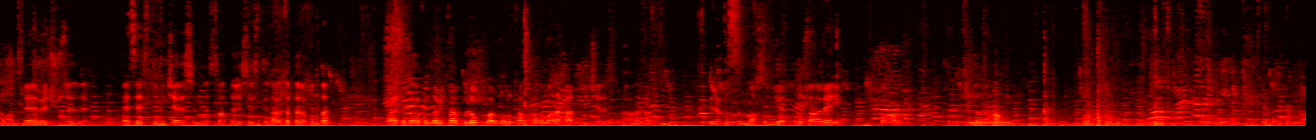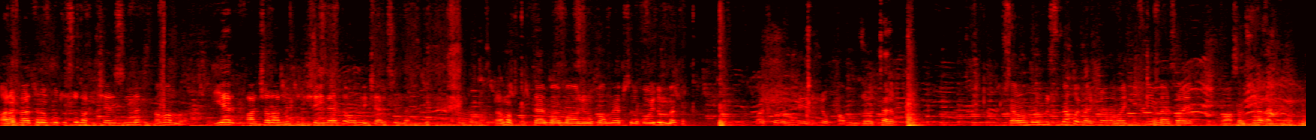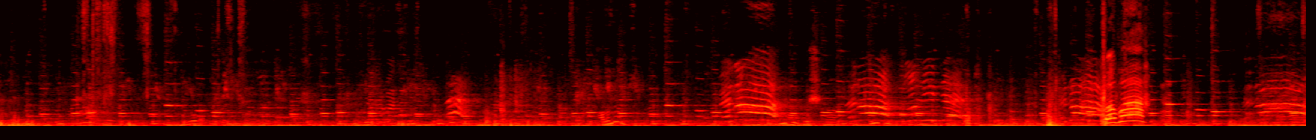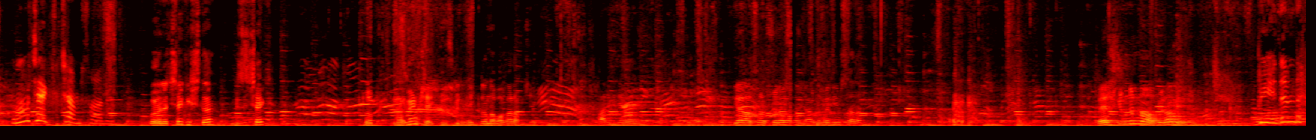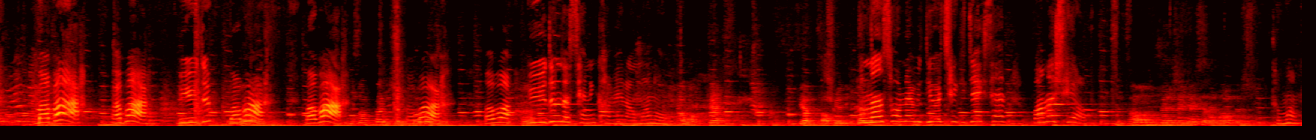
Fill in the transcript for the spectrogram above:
Tamam B550 SSD'nin içerisinde SATA SSD'nin arka tarafında arka tarafında bir tane blok vardı onu takmadım anakartın içerisinde anakartın biraz ısınmasın diye bunu sana vereyim bakalım kutuyu da ben alayım Anakartının kutusu bak içerisinde tamam mı? Diğer parçalarının kutu şeyler de onun içerisinde. Tamam. Termal macunu falan hepsini koydum ben. Başka da bir şeyimiz yok. Kapımızı örtelim. Sen onun onun üstüne koy. Ben şu arabayı kilitleyeyim. Ben sana o asansöre kadar yardım edeyim. Anladın mı? Kuş. Baba. Bunu mu çekeceğim sadece? Böyle çek işte. Bizi çek. Tut. Düzgün çek. Düzgün. Ekrana bakarak çek. Hadi gidelim. Gel asansöre kadar yardım edeyim sana. Beş gündür ne yapıyorsun abi? Büyüdüm de. Baba. Baba. Büyüdüm. Baba. Baba. Uzaktan çek. Baba. Baba. Büyüdüm de senin kameraman oldum. Tamam gel. Gel kapıya dikkat et. Bundan sonra video çekeceksen bana şey yap. Tamam güzel çekersen olabilir. Tamam.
